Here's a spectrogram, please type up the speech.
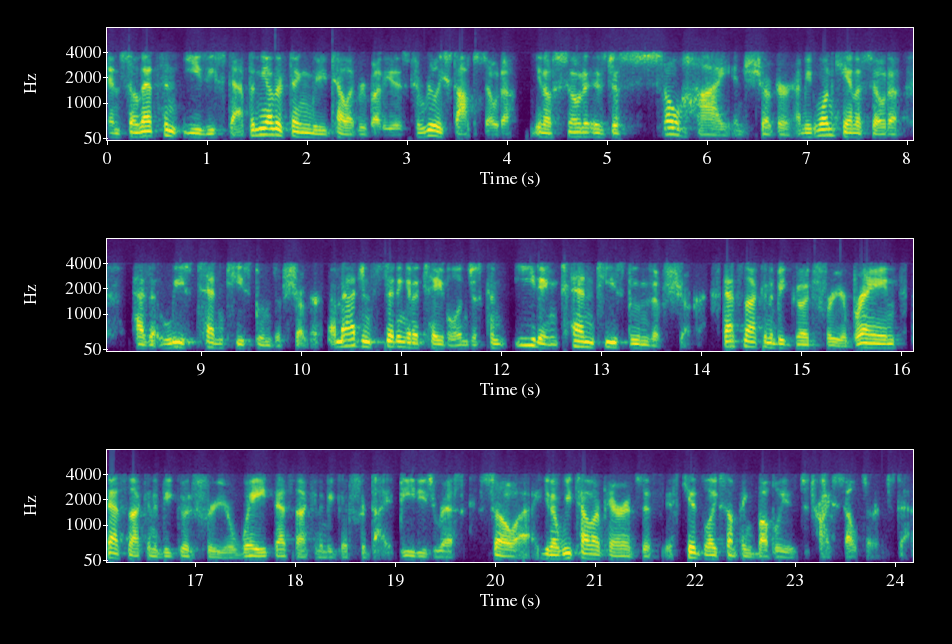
And so that's an easy step. And the other thing we tell everybody is to really stop soda. You know, soda is just so high in sugar. I mean, one can of soda has at least 10 teaspoons of sugar. Imagine sitting at a table and just eating 10 teaspoons of sugar. That's not going to be good for your brain. That's not going to be good for your weight. That's not going to be good for diabetes risk. So, uh, you know, we tell our parents if, if kids like something bubbly, is to try seltzer instead.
